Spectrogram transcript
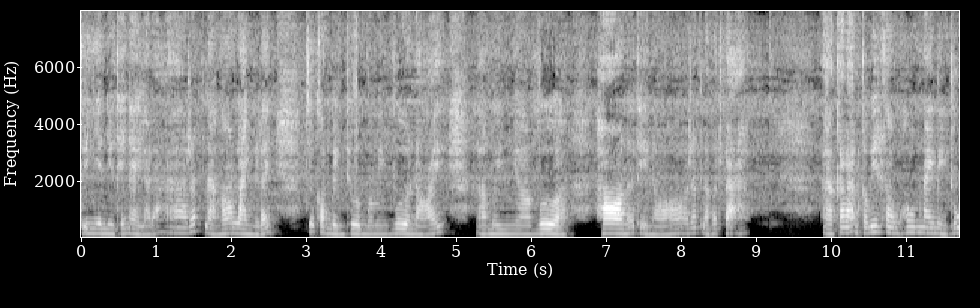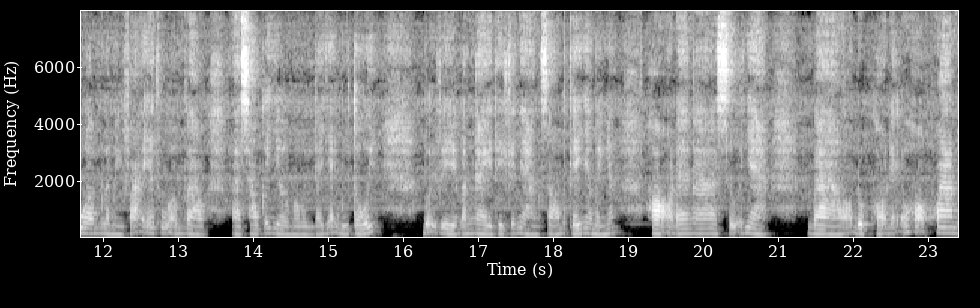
Tuy nhiên như thế này là đã rất là ngon lành rồi đấy chứ còn bình thường mà mình vừa nói à, mình à, vừa ho nữa thì nó rất là vất vả. À, các bạn có biết không hôm nay mình thu âm là mình phải thu âm vào à, sau cái giờ mà mình đã dạy buổi tối. Bởi vì ban ngày thì cái nhà hàng xóm kế nhà mình á họ đang à, sửa nhà và họ đục họ đẽo họ khoan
